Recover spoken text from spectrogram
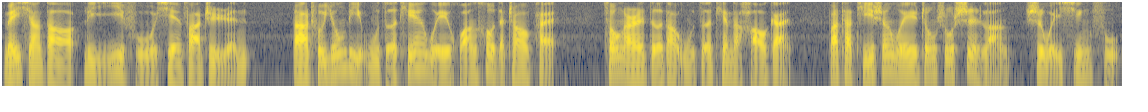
没想到李义府先发制人，打出拥立武则天为皇后的招牌，从而得到武则天的好感，把她提升为中书侍郎，视为心腹。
